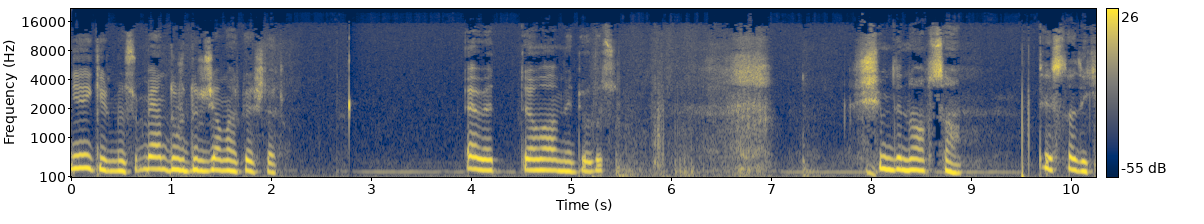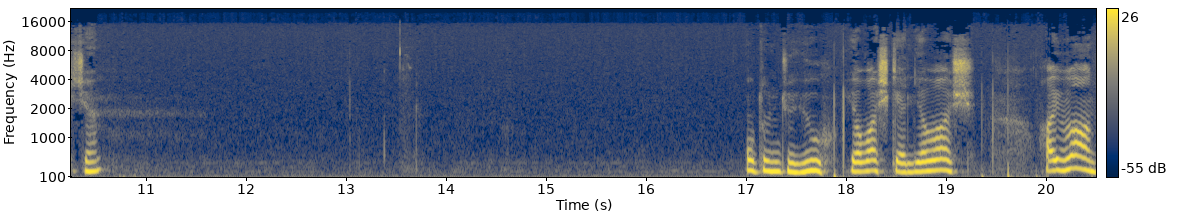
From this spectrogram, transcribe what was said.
Niye girmiyorsun? Ben durduracağım arkadaşlar. Evet devam ediyoruz. Şimdi ne yapsam? Tesla dikeceğim. Oduncu yuh yavaş gel yavaş. Hayvan.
